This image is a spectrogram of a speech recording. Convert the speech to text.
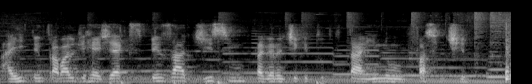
aí tem um trabalho de regex pesadíssimo para garantir que tudo que está indo faz sentido.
